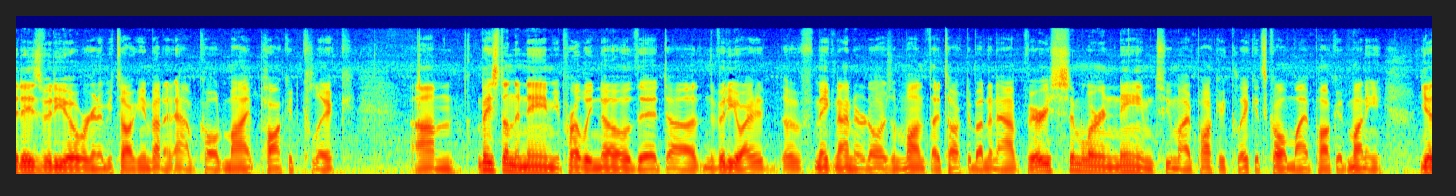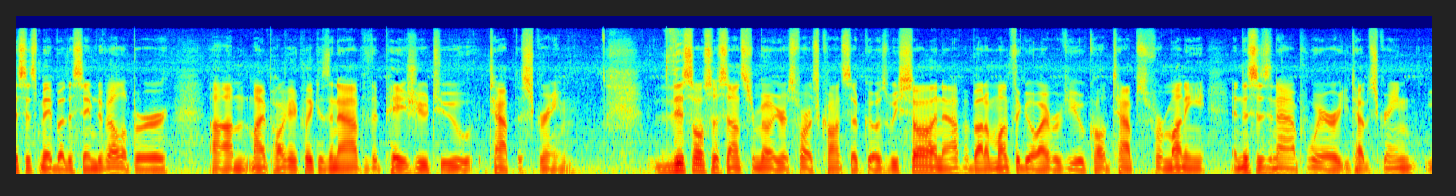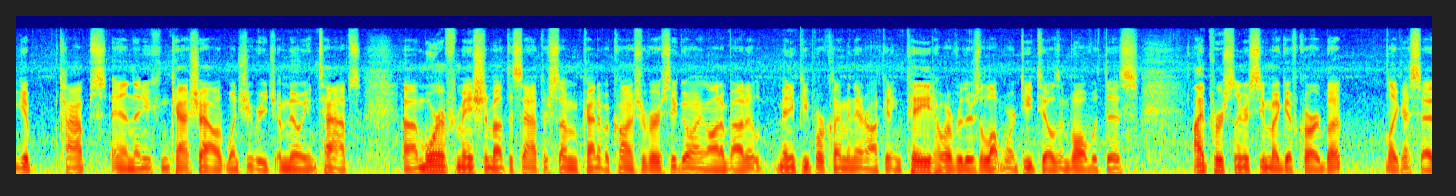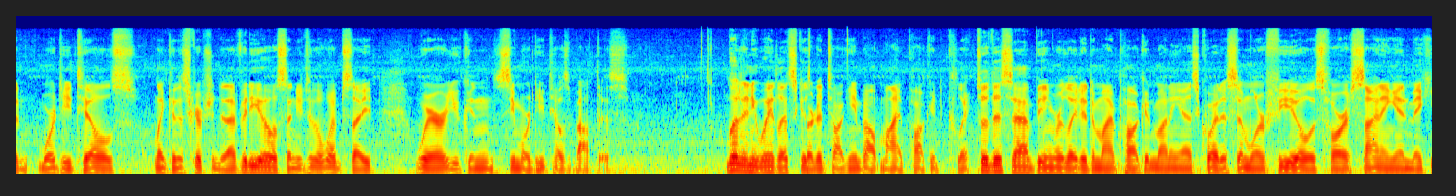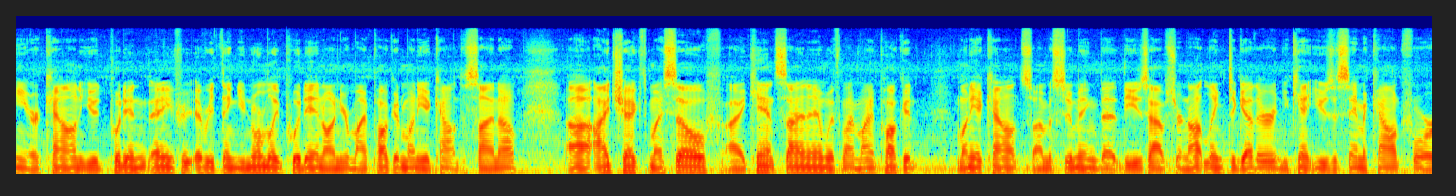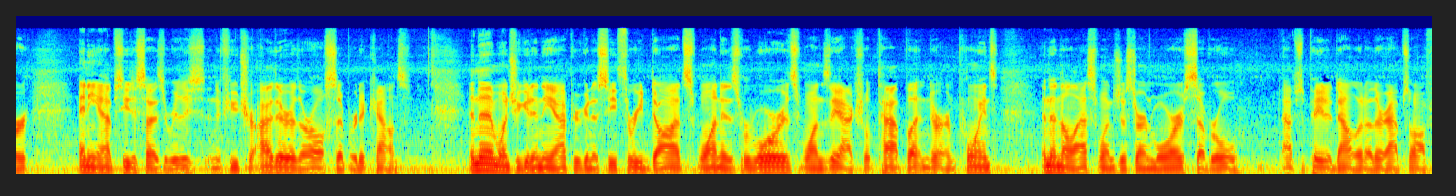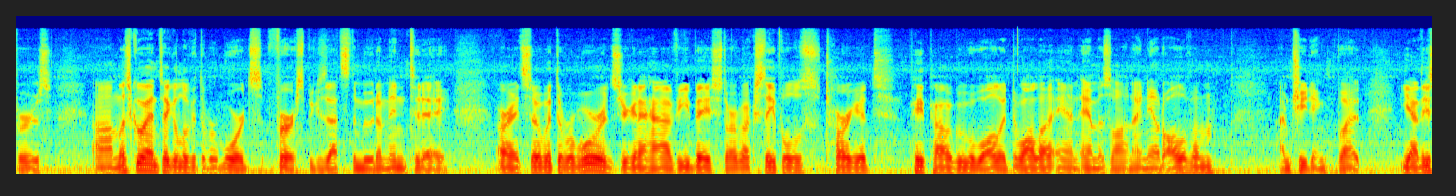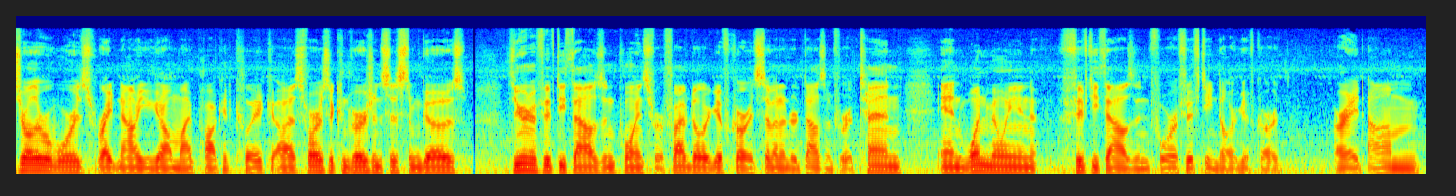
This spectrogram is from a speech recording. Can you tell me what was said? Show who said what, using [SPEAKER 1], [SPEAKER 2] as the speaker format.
[SPEAKER 1] Today's video, we're going to be talking about an app called My Pocket Click. Um, based on the name, you probably know that uh, in the video I, of Make $900 a Month, I talked about an app very similar in name to My Pocket Click. It's called My Pocket Money. Yes, it's made by the same developer. Um, My Pocket Click is an app that pays you to tap the screen. This also sounds familiar as far as concept goes. We saw an app about a month ago I reviewed called Taps for Money, and this is an app where you tap the screen, you get taps and then you can cash out once you reach a million taps. Uh, more information about this app, there's some kind of a controversy going on about it. Many people are claiming they're not getting paid. However, there's a lot more details involved with this. I personally received my gift card, but like I said, more details, link in the description to that video. I'll send you to the website where you can see more details about this. But anyway, let's get started talking about My Pocket Click. So this app being related to My Pocket Money has quite a similar feel as far as signing in, making your account. You'd put in any everything you normally put in on your My Pocket Money account to sign up. Uh, I checked myself. I can't sign in with my My Pocket Money account, so I'm assuming that these apps are not linked together and you can't use the same account for any apps you decide to release in the future either. They're all separate accounts. And then once you get in the app, you're going to see three dots. One is rewards, one's the actual tap button to earn points, and then the last one's just earn more, several apps to pay to download other apps offers. Um, let's go ahead and take a look at the rewards first because that's the mood I'm in today. All right, so with the rewards, you're going to have eBay, Starbucks, Staples, Target, PayPal, Google Wallet, Dwolla, and Amazon. I nailed all of them. I'm cheating, but yeah, these are all the rewards. Right now, you can get on my pocket click. Uh, as far as the conversion system goes, 350,000 points for a $5 gift card, 700,000 for a 10, and 1,050,000 for a $15 gift card. All right. Um,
